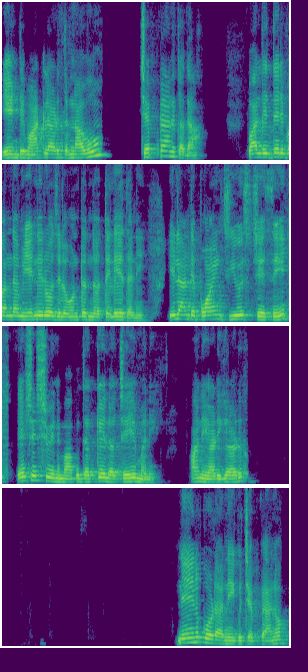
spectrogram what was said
ఏంటి మాట్లాడుతున్నావు? చెప్పాను కదా. వాళ్ళిద్దరి బంధం ఎన్ని రోజులు ఉంటుందో తెలియదని. ఇలాంటి పాయింట్స్ యూజ్ చేసి యశస్విని మాకు దక్కేలా చేయమని అని అడిగాడు. నేను కూడా నీకు చెప్పాను.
